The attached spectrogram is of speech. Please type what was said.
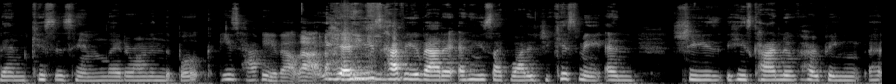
then kisses him later on in the book. he's happy about that. Yeah, he's happy about it, and he's like, "Why did you kiss me?" And she's he's kind of hoping uh,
